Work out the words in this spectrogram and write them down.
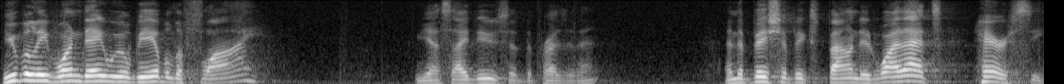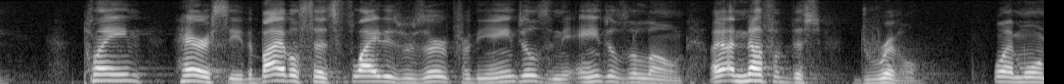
You believe one day we will be able to fly? Yes, I do, said the president. And the bishop expounded, Why, that's heresy. Plain heresy. The Bible says flight is reserved for the angels and the angels alone. Uh, enough of this drivel. We'll more,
